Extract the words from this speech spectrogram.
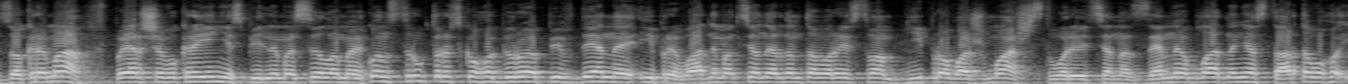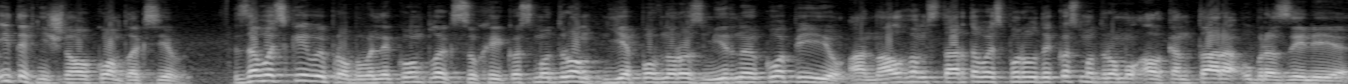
Зокрема, вперше в Україні спільними силами конструкторського бюро Південне і приватним акціонерним товариством Дніпроважмаш створюється наземне обладнання стартового і технічного комплексів. Заводський випробувальний комплекс Сухий космодром є повнорозмірною копією, аналогом стартової споруди космодрому Алкантара у Бразилії.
